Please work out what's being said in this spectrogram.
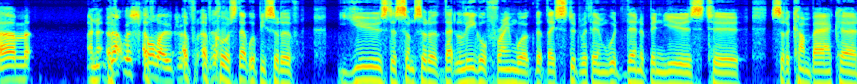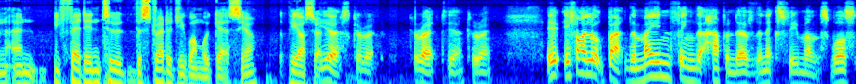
Um, and that of, was followed. Of, of, of, course, that would be sort of used as some sort of that legal framework that they stood within would then have been used to sort of come back and, and be fed into the strategy. One would guess, yeah, the. Yes, correct, correct, yeah, correct. If I look back, the main thing that happened over the next few months was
